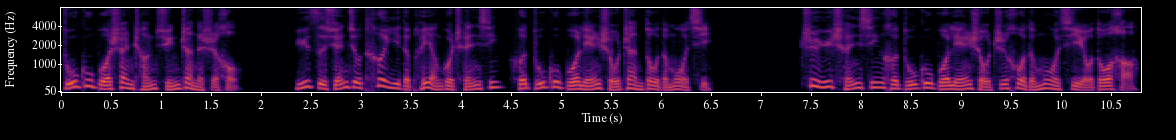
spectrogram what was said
独孤博擅长群战的时候，于子璇就特意的培养过陈星和独孤博联手战斗的默契。至于陈星和独孤博联手之后的默契有多好？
